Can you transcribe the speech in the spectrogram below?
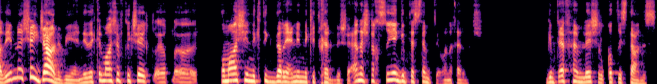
هذه إنه شيء جانبي يعني إذا كل ما شفت لك شيء آه، قماشي إنك تقدر يعني إنك تخربشة. أنا شخصيا قمت أستمتع وأنا اخربش قمت أفهم ليش القط يستانس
